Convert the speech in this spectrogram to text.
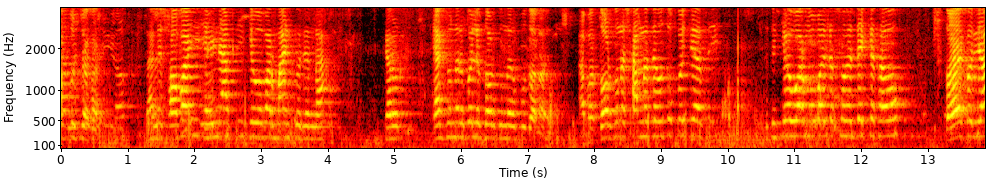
আফসোসটা করে তাহলে সবাই এই না আসি কেউ আবার মাইন্ড করেন না। কারণ একজনের কইলে দশজনের পূজা নয়। আবার দশজনের সামনে যেহেতু কইতে আসি যদি কেউ আর মোবাইলটা সহে দেখতে থাও, দয়া করিয়া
